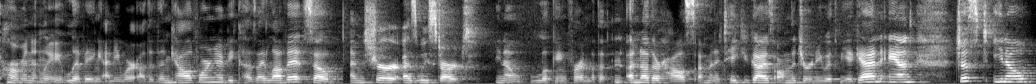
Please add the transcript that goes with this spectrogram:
permanently living anywhere other than California because I love it. So I'm sure as we start, you know, looking for another another house, I'm going to take you guys on the journey with me again and just, you know,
